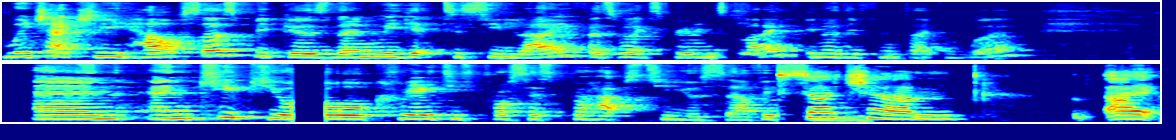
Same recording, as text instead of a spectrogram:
which actually helps us because then we get to see life as well, experience life, you know, different type of work, and and keep your creative process perhaps to yourself. It's Such um, I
